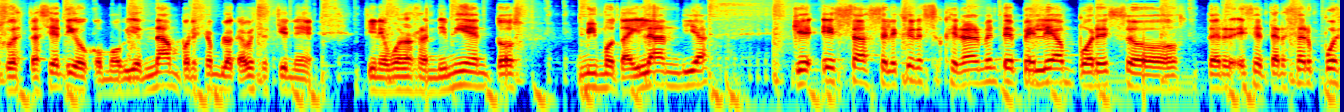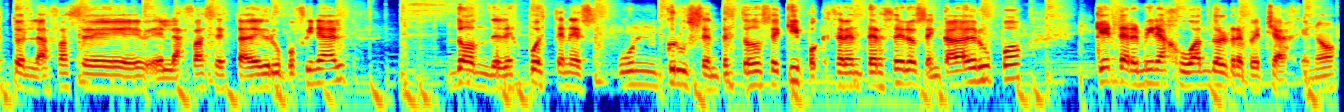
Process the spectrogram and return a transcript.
sudeste asiático como Vietnam, por ejemplo, que a veces tiene, tiene buenos rendimientos, mismo Tailandia que esas selecciones generalmente pelean por esos ese tercer puesto en la fase en la fase esta de grupo final donde después tenés un cruce entre estos dos equipos que salen terceros en cada grupo, que termina jugando el repechaje, ¿no?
